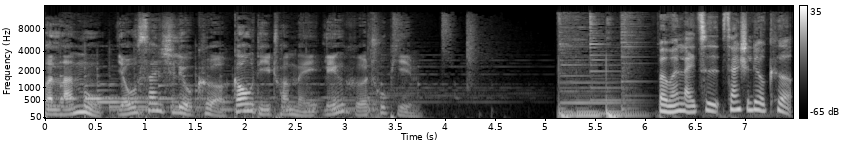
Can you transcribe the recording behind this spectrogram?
本栏目由三十六氪高低传媒联合出品。本文来自三十六氪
